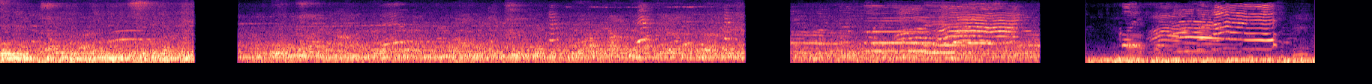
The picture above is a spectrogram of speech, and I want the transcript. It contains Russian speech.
Спасибо.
